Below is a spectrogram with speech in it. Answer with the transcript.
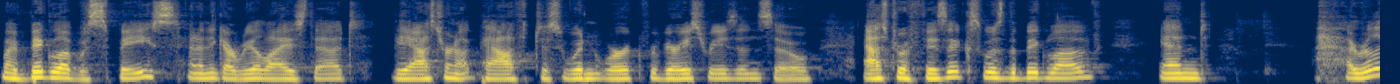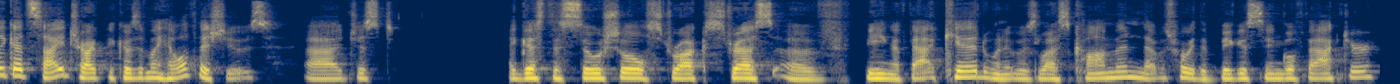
my big love was space. And I think I realized that the astronaut path just wouldn't work for various reasons. So astrophysics was the big love. And I really got sidetracked because of my health issues. Uh, just, I guess, the social struck stress of being a fat kid when it was less common. That was probably the biggest single factor.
